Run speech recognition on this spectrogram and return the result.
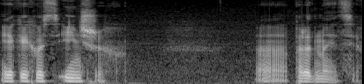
якихось інших предметів.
